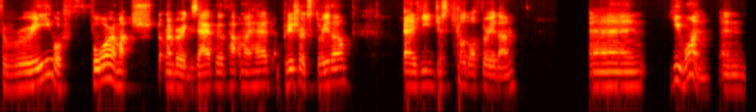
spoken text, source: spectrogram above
three or four. I'm not sh- don't remember exactly off the top of my head. I'm pretty sure it's three though. And he just killed all three of them. And he won. And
